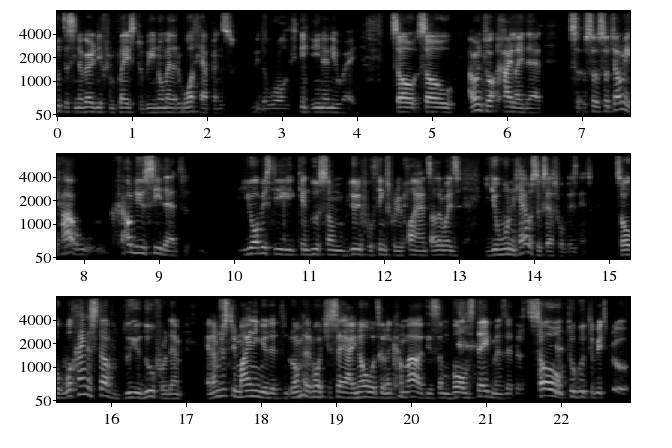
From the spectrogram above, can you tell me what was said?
puts us in a very different place to be no matter what happens with the world in any way. So so i want to highlight that. So, so, so tell me how how do you see that? You obviously can do some beautiful things for your clients. Otherwise, you wouldn't have a successful business. So, what kind of stuff do you do for them? And I'm just reminding you that no matter what you say, I know what's going to come out is some bold statements that are so too good to be true.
